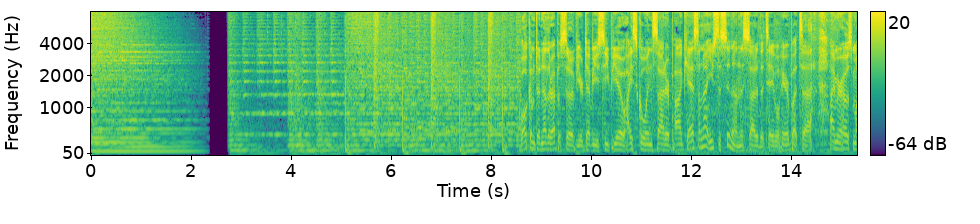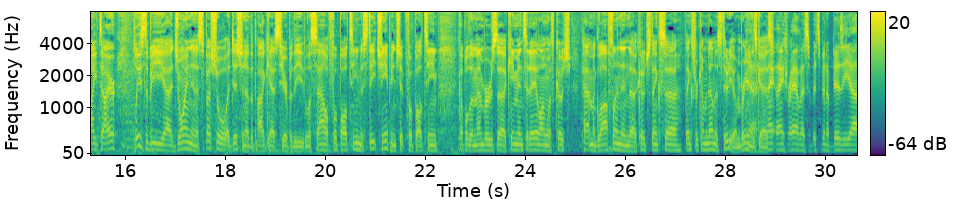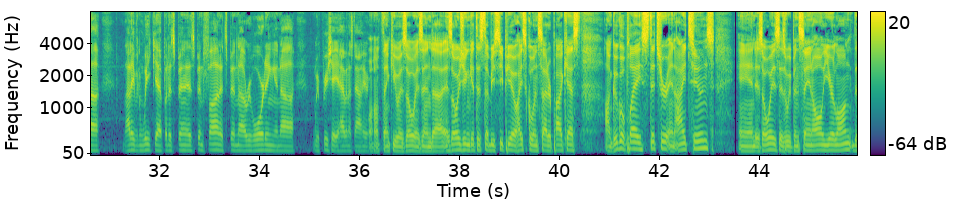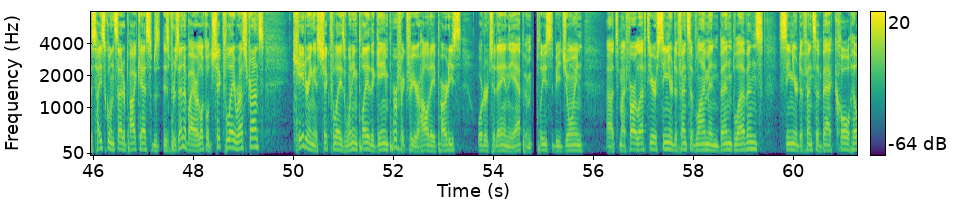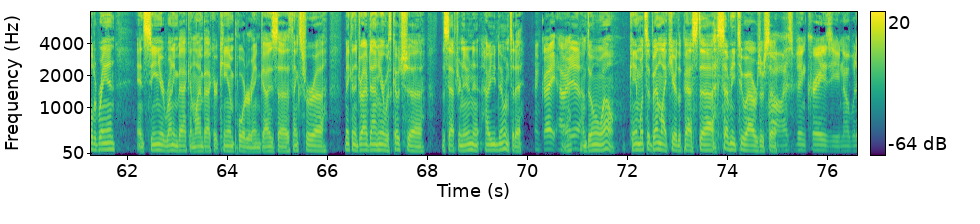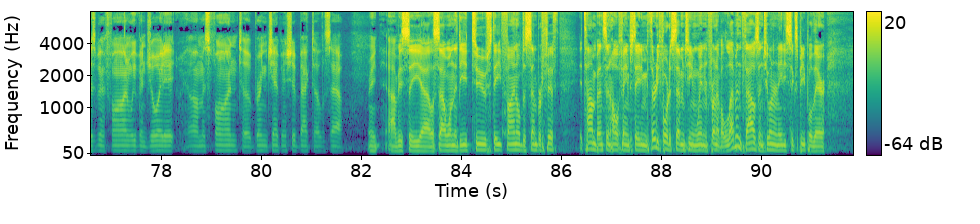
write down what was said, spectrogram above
Welcome to another episode of your WCPO High School Insider Podcast. I'm not used to sitting on this side of the table here, but uh, I'm your host, Mike Dyer. Pleased to be uh, joined in a special edition of the podcast here by the LaSalle football team, the state championship football team. A couple of the members uh, came in today, along with Coach Pat McLaughlin. And uh, Coach, thanks uh, thanks for coming down to the studio and bringing yeah, these guys. Th- thanks for having us. It's been a busy uh, not even week yet, but it's been it's been fun. It's been uh, rewarding, and uh, we appreciate you having us down here. Well, thank you as always. And uh, as always, you can get this WCPO High School Insider podcast on Google Play, Stitcher, and iTunes. And as always, as we've been saying all year long, this High School Insider podcast is presented by our local Chick fil A restaurants. Catering is Chick fil A's winning play of the game, perfect for your holiday parties. Order today in the app, and pleased to be joined uh, to my far left here, senior defensive lineman Ben Blevins, senior defensive back Cole Hildebrand, and senior running back and linebacker Cam Porter. And guys, uh, thanks for uh, making the drive down here with Coach uh, this afternoon. Uh, how are you doing today? I'm Great. How are you? I'm doing well. Cam, what's it been like here the past uh, 72 hours or so? Oh, it's been crazy, you know, but it's been fun. We've enjoyed it. Um, it's fun to bring the championship back to LaSalle. Right. Obviously, uh, LaSalle won the D2 state final December 5th at Tom Benson Hall of Fame Stadium. 34 to 17 win in front of 11,286 people there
